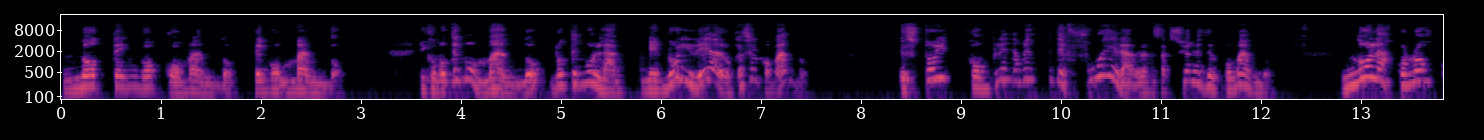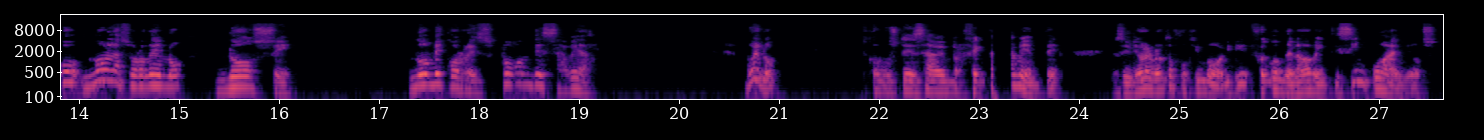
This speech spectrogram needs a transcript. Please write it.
no tengo comando, tengo mando. Y como tengo mando, no tengo la menor idea de lo que hace el comando. Estoy completamente fuera de las acciones del comando. No las conozco, no las ordeno, no sé. No me corresponde saber. Bueno, como ustedes saben perfectamente, el señor Alberto Fujimori fue condenado a 25 años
